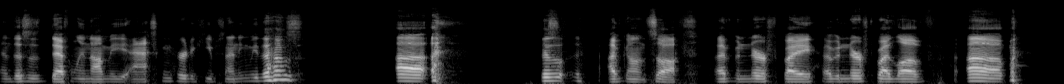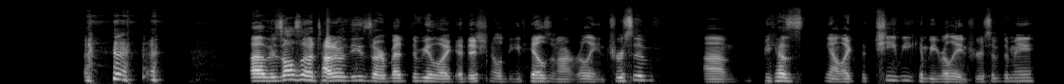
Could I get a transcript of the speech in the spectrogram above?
And this is definitely not me asking her to keep sending me those. Uh there's I've gone soft. I've been nerfed by I've been nerfed by love. Um uh, there's also a ton of these that are meant to be like additional details and aren't really intrusive. Um because, you know, like the chibi can be really intrusive to me.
